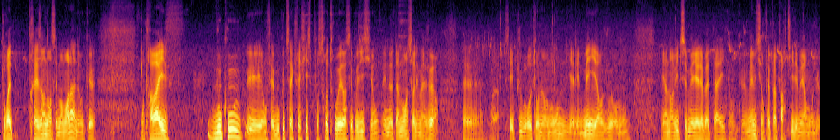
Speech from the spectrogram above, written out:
pour être présent dans ces moments-là. Donc, euh, on travaille beaucoup et on fait beaucoup de sacrifices pour se retrouver dans ces positions, et notamment sur les majeurs. Euh, c'est les plus gros tournois au monde, il y a les meilleurs joueurs au monde, et on a envie de se mêler à la bataille, donc euh, même si on ne fait pas partie des meilleurs mondiaux.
